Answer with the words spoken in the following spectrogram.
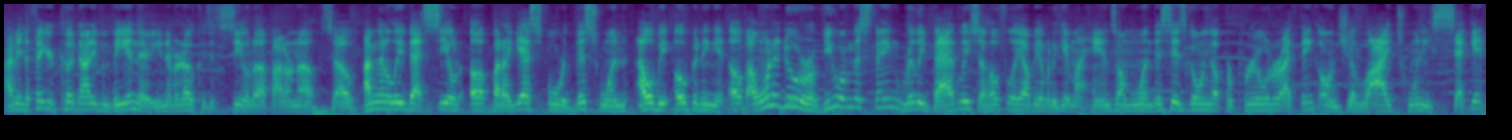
I mean, the figure could not even be in there. You never know because it's sealed up. I don't know. So I'm going to leave that sealed up, but I guess for this one, I will be opening it up. I want to do a review on this thing really badly, so hopefully I'll be able to get my hands on one. This is going up for pre-order, I think, on July 22nd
